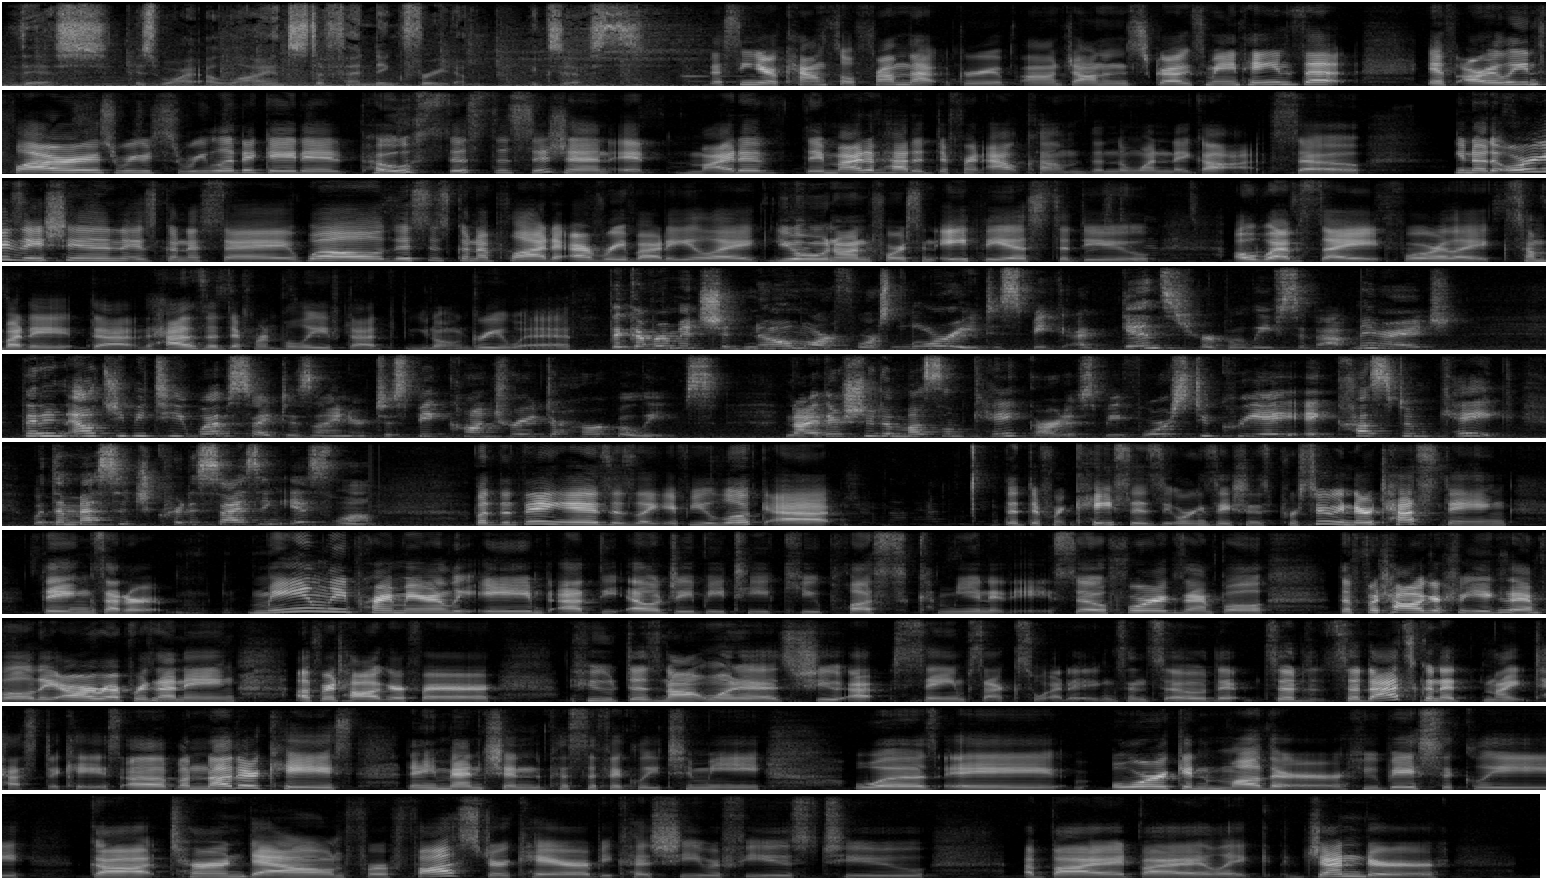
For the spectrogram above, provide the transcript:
This is why Alliance Defending Freedom exists. The senior counsel from that group, uh, Jonathan Scruggs, maintains that if Arlene Flowers was relitigated post this decision, it might have they might have had a different outcome than the one they got. So you know, the organization is going to say, well, this is going to apply to everybody. Like, you don't want to force an atheist to do a website for like somebody that has a different belief that you don't agree with. The government should no more force Lorie to speak against her beliefs about marriage than an LGBT website designer to speak contrary to her beliefs. Neither should a Muslim cake artist be forced to create a custom cake with a message criticizing Islam. But the thing is, is like if you look at the different cases the organization is pursuing, they're testing things that are mainly primarily aimed at the LGBTQ plus community. So for example, the photography example, they are representing a photographer who does not want to shoot at same-sex weddings, and so that so so that's going to might test a case. Uh, another case they mentioned specifically to me was a Oregon mother who basically got turned down for foster care because she refused to abide by like gender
